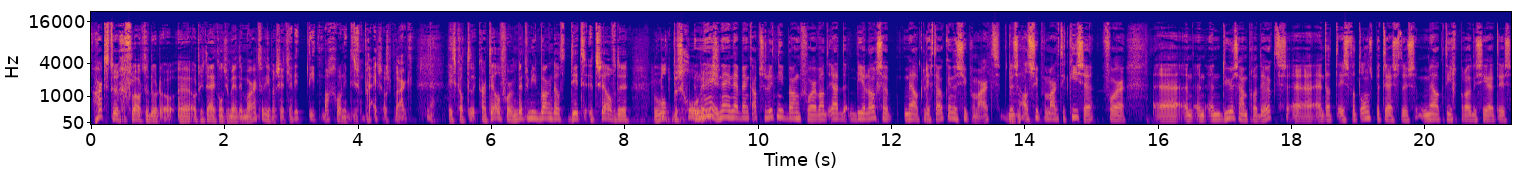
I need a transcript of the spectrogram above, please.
hard teruggefloten door de uh, autoriteit Consument en Markt. Die hebben gezegd, ja, dit, dit mag gewoon niet. Dit is een prijsafspraak. Ja. Dit is kartelvorming. Bent u niet bang dat dit hetzelfde lot beschoren nee, is? Nee, daar ben ik absoluut niet bang voor. Want ja, de biologische melk ligt ook in de supermarkt. Dus -hmm. als supermarkten kiezen voor uh, een, een, een, duurzaam product... Uh, en dat is wat ons betreft dus melk die geproduceerd is...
